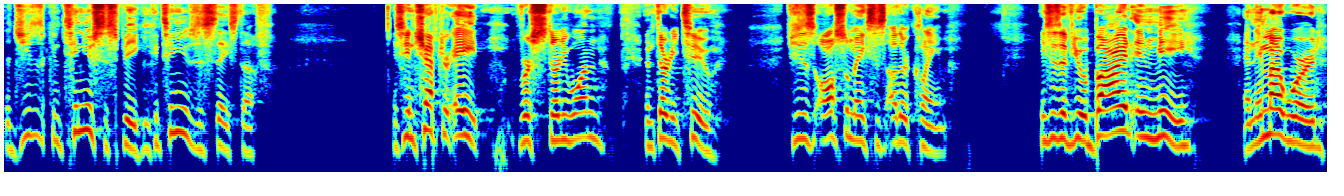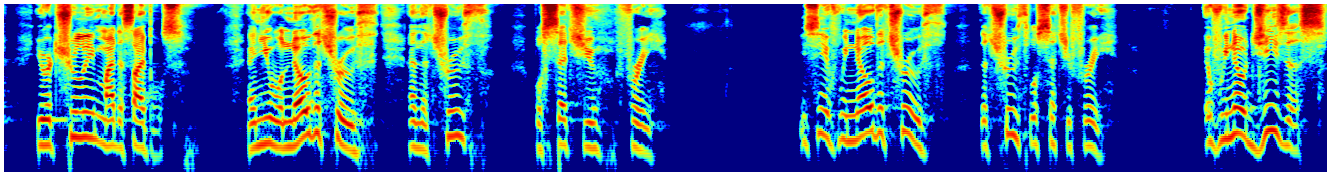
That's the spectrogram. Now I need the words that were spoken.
that Jesus continues to speak and continues to say stuff. You see, in chapter 8, verse 31 and 32, Jesus also makes this other claim. He says, If you abide in me and in my word, you are truly my disciples, and you will know the truth, and the truth will set you free. You see, if we know the truth, the truth will set you free. If we know Jesus,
